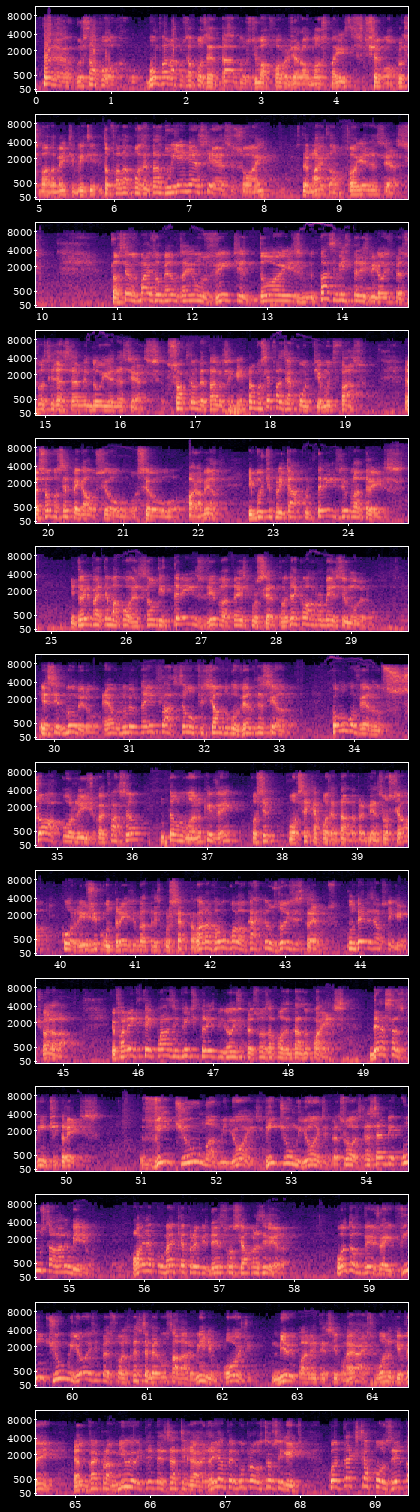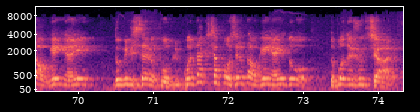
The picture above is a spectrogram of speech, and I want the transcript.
Olha, Gustavo, vamos falar para os aposentados de uma forma geral do nosso país, chegam aproximadamente 20. Estou falando aposentados do INSS só, hein? Os demais não, só INSS. Nós temos mais ou menos aí uns 22, quase 23 milhões de pessoas que recebem do INSS. Só que tem um detalhe o seguinte: para você fazer a continha muito fácil, é só você pegar o seu, o seu pagamento e multiplicar por 3,3. Então ele vai ter uma correção de 3,3%. Onde é que eu arrumei esse número? Esse número é o número da inflação oficial do governo desse ano. Como o governo só corrige com a inflação, então no ano que vem, você, você que é aposentado da Previdência Social, corrige com 3,3%. Agora vamos colocar aqui os dois extremos. Um deles é o seguinte, olha lá. Eu falei que tem quase 23 milhões de pessoas aposentadas no país. Dessas 23, 21 milhões, 21 milhões de pessoas recebem um salário mínimo. Olha como é que é a Previdência Social brasileira. Quando eu vejo aí 21 milhões de pessoas recebendo um salário mínimo, hoje, R$ 1.045, o ano que vem, ela vai para R$ 1.087. Aí a pergunta para você é o seguinte: quanto é que se aposenta alguém aí do Ministério Público? Quanto é que se aposenta alguém aí do, do Poder Judiciário?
